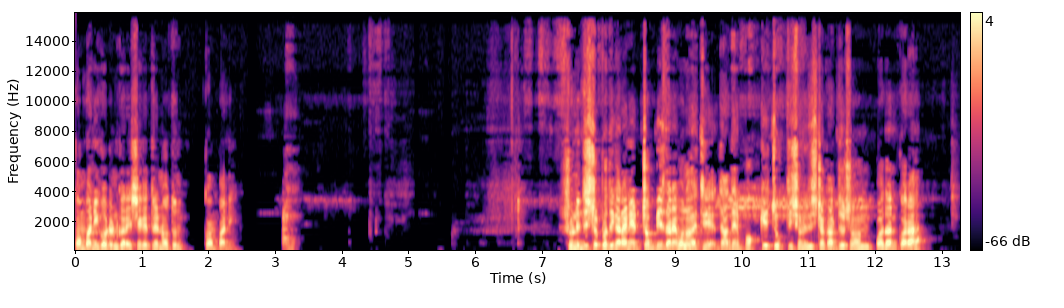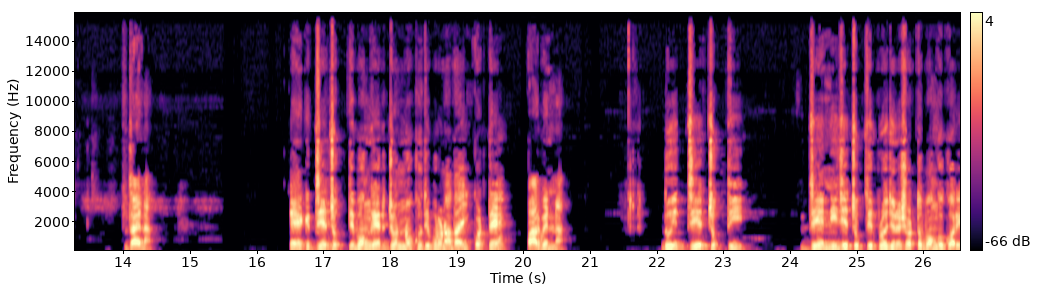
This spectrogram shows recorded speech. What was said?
কোম্পানি গঠন করে, সেক্ষেত্রে নতুন কোম্পানি সুনির্দিষ্ট প্রতিকার আইনের চব্বিশ ধারায় বলা হয়েছে, যাদের পক্ষে চুক্তি সুনির্দিষ্ট কার্য সম্পাদন করা যায় না। এক, যে চুক্তি ভঙ্গের জন্য ক্ষতিপূরণ আদায় করতে পারবেন না। দুই, যে চুক্তি, যে নিজে চুক্তির প্রয়োজনীয় শর্ত ভঙ্গ করে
